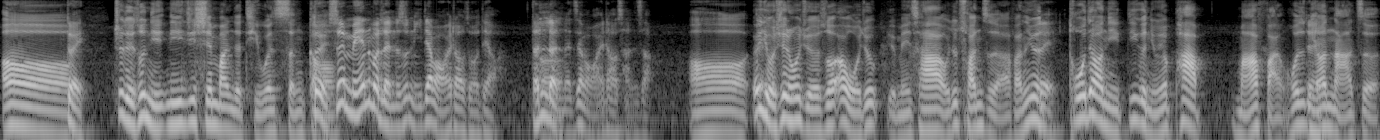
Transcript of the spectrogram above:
哦，，对就等于说你你已经先把你的体温升高。对，所以没那么冷的时候，你一定要把外套脱掉，等冷了再把外套穿上。哦，因为有些人会觉得说啊，我就也没差，我就穿着啊，反正因为对脱掉你第一个你会怕麻烦，或者你要拿着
